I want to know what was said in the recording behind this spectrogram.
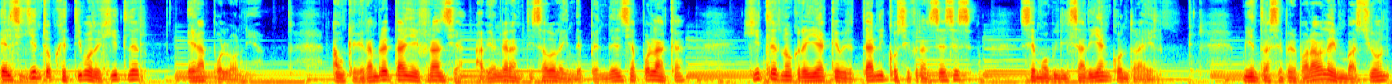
El siguiente objetivo de Hitler era Polonia. Aunque Gran Bretaña y Francia habían garantizado la independencia polaca, Hitler no creía que británicos y franceses se movilizarían contra él. Mientras se preparaba la invasión,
